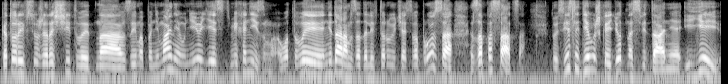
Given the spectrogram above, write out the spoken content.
который все же рассчитывает на взаимопонимание, у нее есть механизм. Вот вы недаром задали вторую часть вопроса запасаться. То есть, если девушка идет на свидание, и ей,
